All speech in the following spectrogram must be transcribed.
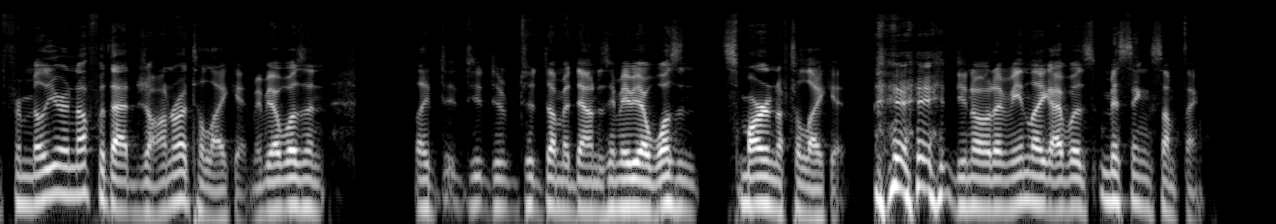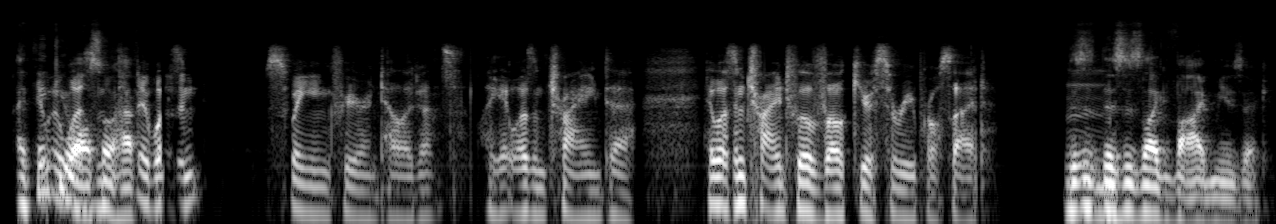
familiar enough with that genre to like it. Maybe I wasn't like to, to, to- to dumb it down to say maybe I wasn't smart enough to like it. Do you know what I mean? Like I was missing something. I think it you also wasn't. have It wasn't swinging for your intelligence. Like it wasn't trying to. It wasn't trying to evoke your cerebral side. this is Mm. this is like vibe music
